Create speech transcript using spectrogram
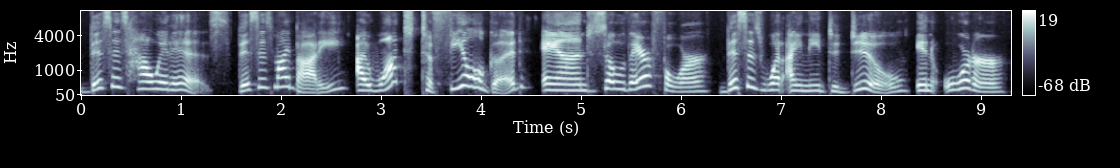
This is how it is. This is my body. I want to feel good. And so, therefore, this is what I need to do in order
